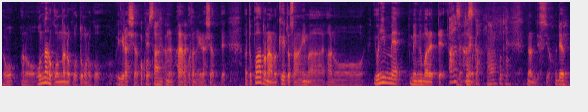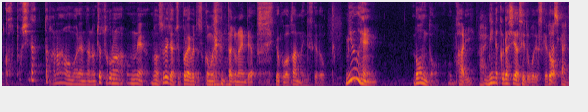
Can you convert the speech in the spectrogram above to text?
のあの女の子女の子男の子いらっしゃって。お子さんが、うん、はい、お子さんがいらっしゃって。あとパートナーのケイトさん今あの4人目恵まれて。あそうですか、はい、なるほど。なんですよ。で、今年だったかなお生まれなの。ちょっとそこのね、まあ、それじゃちょっとプライベート突っ込みたくないんで、よくわかんないんですけどミュンヘンロンドンパリ、はい、みんな暮らしやすいとこですけど確かに。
